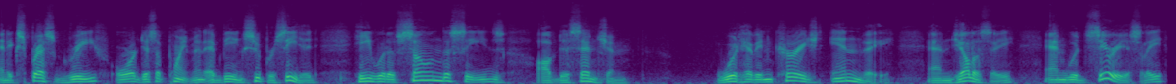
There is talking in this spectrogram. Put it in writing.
and expressed grief or disappointment at being superseded, he would have sown the seeds of dissension, would have encouraged envy and jealousy, and would seriously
